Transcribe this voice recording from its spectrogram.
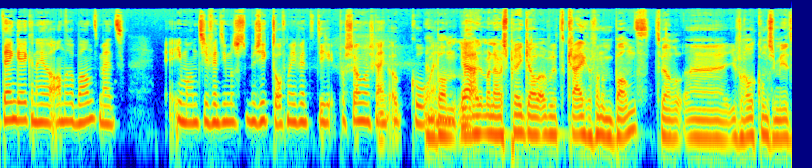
denk ik, een heel andere band met iemand. Je vindt iemands muziek tof, maar je vindt die persoon waarschijnlijk ook cool. Een En- band, Ja. maar, maar nou spreek je al over het krijgen van een band, terwijl eh, je vooral consumeert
